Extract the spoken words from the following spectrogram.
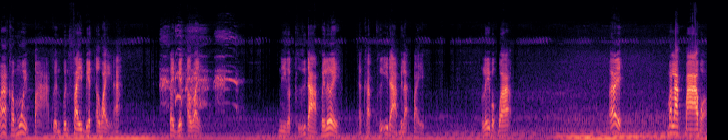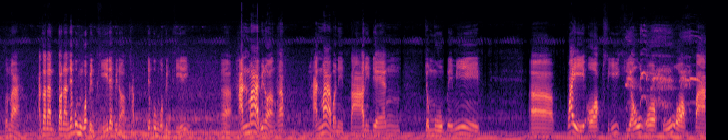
มาขโมยป่าเพิ่อนเพิ่อนใส่เบ็ดเอาไว้นะ ใส่เบ็ดเอาไว้ นี่ก็ถือดาบไปเลยนะครับ ถืออีดาบไปละไป เลยบอกว่าเอ้ยมาลักปลาบ่เพิ่นว่าอะตอนนั้นตอนนั้นยังบ่ฮู้ว่าเป็นผีเด้พี่น้องครับยังบ่ฮู้ว่าเป็นผีดิอ่าหันมาพี่น้องครับ หันมาบ่นี่ตานี่แดงจมูกนี่มีอ่าไฟออกสีเขียวออกหูออกปาก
